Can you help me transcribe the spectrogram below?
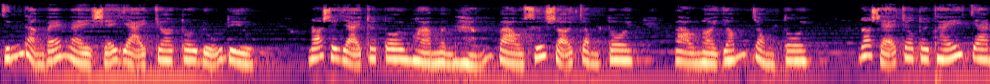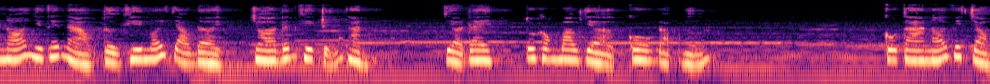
Chính thằng bé này sẽ dạy cho tôi đủ điều nó sẽ dạy cho tôi hòa mình hẳn vào xứ sở chồng tôi, Vào nòi giống chồng tôi. Nó sẽ cho tôi thấy cha nó như thế nào từ khi mới chào đời cho đến khi trưởng thành. Giờ đây, tôi không bao giờ cô độc nữa. Cô ta nói với chồng,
